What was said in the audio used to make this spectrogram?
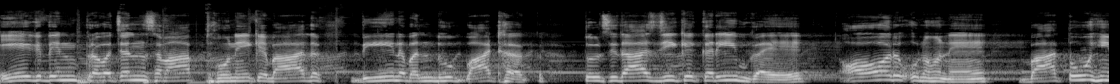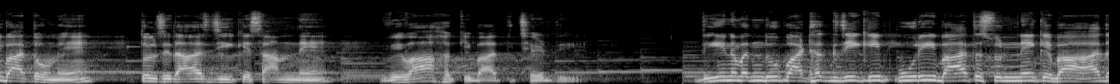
एक दिन प्रवचन समाप्त होने के बाद दीन बंधु पाठक तुलसीदास जी के करीब गए और उन्होंने बातों ही बातों में तुलसीदास जी के सामने विवाह की बात छेड़ दी। दीन बंधु पाठक जी की पूरी बात सुनने के बाद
